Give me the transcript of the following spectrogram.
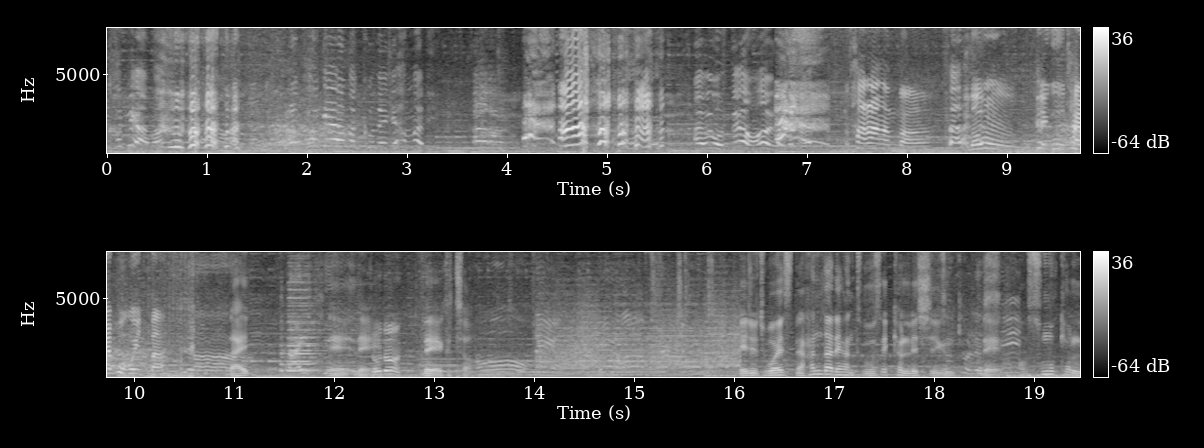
카게야마? 그럼 카게야마 군에게 한마디. 아, 왜 어때요? 사랑한다 너무 배구 잘 보고 있다 아, 나이. 네, 네. 조던. 네, 그쵸. 어, 예전 좋아했을 때 한 달에 한 두세 켤레씩. 두세 켤레씩? 네. 어, 스무 켤레.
